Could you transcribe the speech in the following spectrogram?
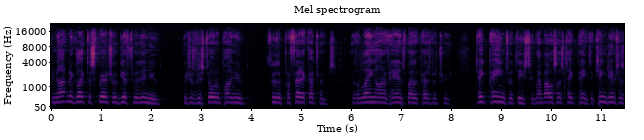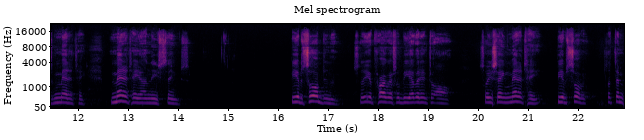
Do not neglect the spiritual gift within you, which is bestowed upon you through the prophetic utterance, with the laying on of hands by the presbytery. Take pains with these things. My Bible says take pains. The King James says meditate. Meditate on these things. Be absorbed in them so that your progress will be evident to all. So he's saying, meditate, be absorbed. Let them,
